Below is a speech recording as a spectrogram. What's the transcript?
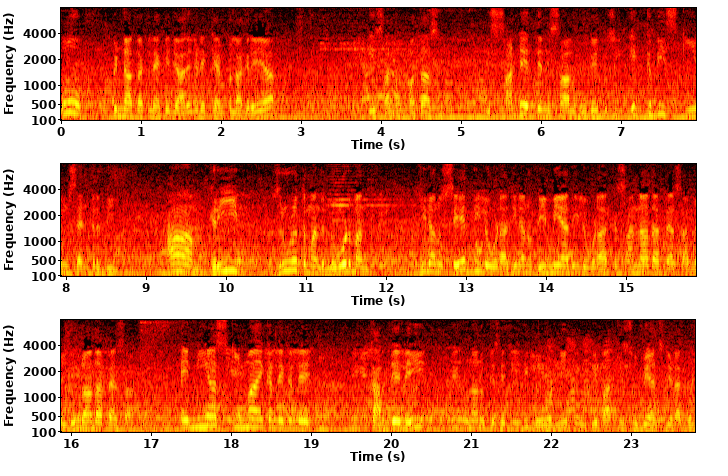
ਉਹ ਪਿੰਡਾਂ ਤੱਕ ਲੈ ਕੇ ਜਾ ਰਹੇ, ਜਿਹੜੇ ਕੈਂਪ ਲੱਗ ਰਹੇ ਆ। ਇਹ ਸਾਨੂੰ ਪਤਾ ਸੀ ਕਿ ਸਾਢੇ ਤਿੰਨ ਸਾਲ ਹੋ ਗਏ ਤੁਸੀਂ ਇੱਕ ਵੀ ਸਕੀਮ ਸੈਂਟਰ ਦੀ ਆਮ, ਗਰੀਬ, ਜ਼ਰੂਰਤਮੰਦ, ਲੋੜਮੰਦ, ਜਿਨ੍ਹਾਂ ਨੂੰ ਸਿਹਤ ਦੀ ਲੋੜ ਆ, ਜਿਨ੍ਹਾਂ ਨੂੰ ਬੀਮਿਆਂ ਦੀ ਲੋੜ ਆ, ਕਿਸਾਨਾਂ ਦਾ ਪੈਸਾ, ਮਜ਼ਦੂਰਾਂ ਦਾ ਪੈਸਾ, ਇੰਨੀਆਂ ਸਕੀਮਾਂ ਇਕੱਲੇ ਇਕੱਲੇ ਘਰ ਦੇ ਲਈ ਵੀ ਉਹਨਾਂ ਨੂੰ ਕਿਸੇ ਚੀਜ਼ ਦੀ ਲੋੜ ਨਹੀਂ ਪਊਗੀ, ਬਾਕੀ ਸੂਬਿਆਂ 'ਚ ਜਿਹੜਾ ਕੁਝ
